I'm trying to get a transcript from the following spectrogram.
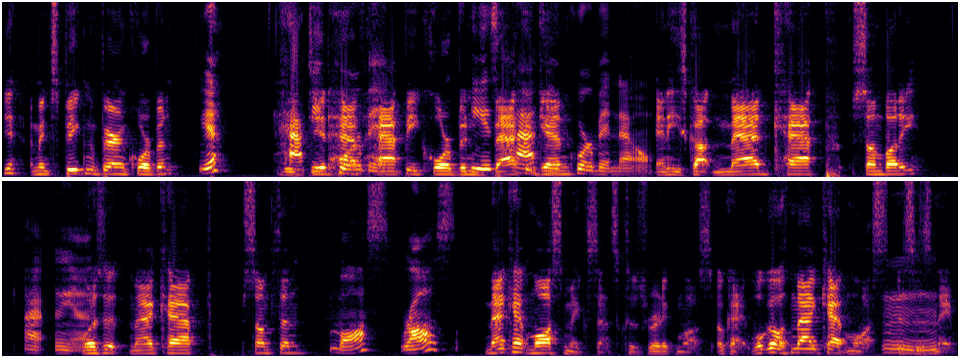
Yeah, I mean, speaking of Baron Corbin, Yeah, we happy did Corbin. have Happy Corbin he is back happy again, Corbin now. and he's got Madcap somebody. Uh, yeah. What is it? Madcap something. Moss Ross? Madcap Moss makes sense because Riddick Moss. Okay, we'll go with Madcap Moss is his name.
